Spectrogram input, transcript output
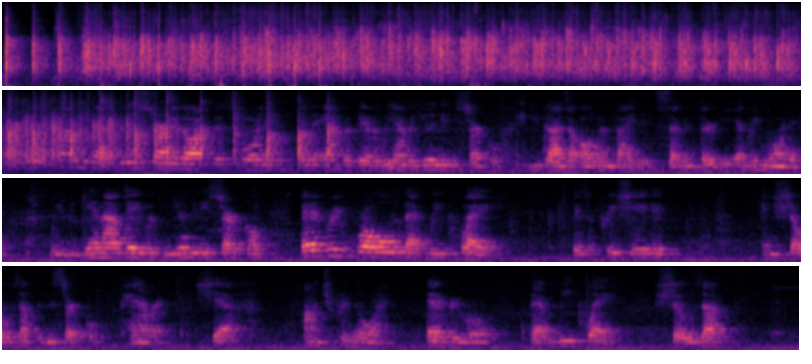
that we started off this morning in the amphitheater. We have a unity circle. You guys are all invited, 7:30 every morning. We begin our day with the unity circle. Every role that we play is appreciated and shows up in the circle. Parent, chef, entrepreneur, every role that we play shows up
